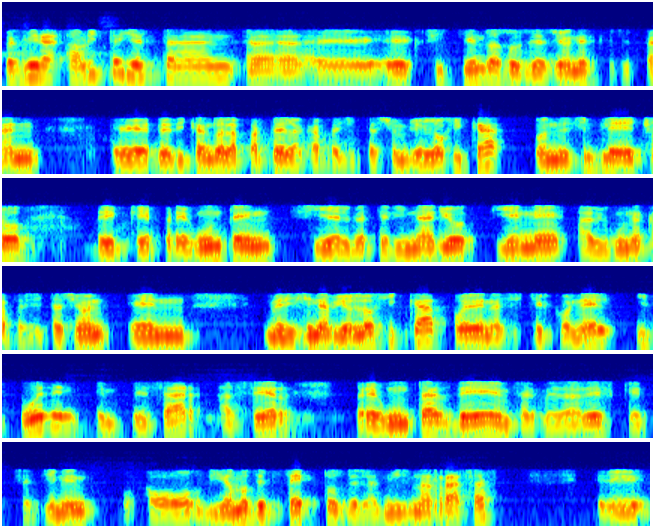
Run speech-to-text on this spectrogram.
Pues mira, ahorita ya están ah, existiendo asociaciones que se están eh, dedicando a la parte de la capacitación biológica, con el simple hecho de que pregunten si el veterinario tiene alguna capacitación en medicina biológica, pueden asistir con él y pueden empezar a hacer preguntas de enfermedades que se tienen o digamos defectos de las mismas razas. Eh,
